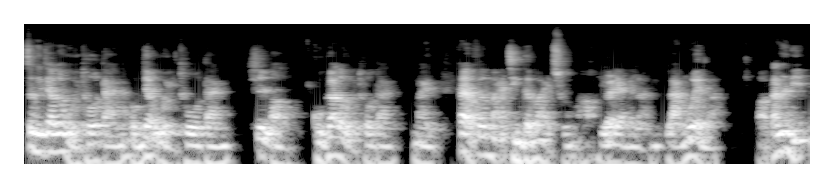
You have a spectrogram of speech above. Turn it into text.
这个叫做委托单，我们叫委托单，是啊，股票的委托单，买它有分买进跟卖出嘛，哈，有两个栏栏位嘛，啊，但是你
